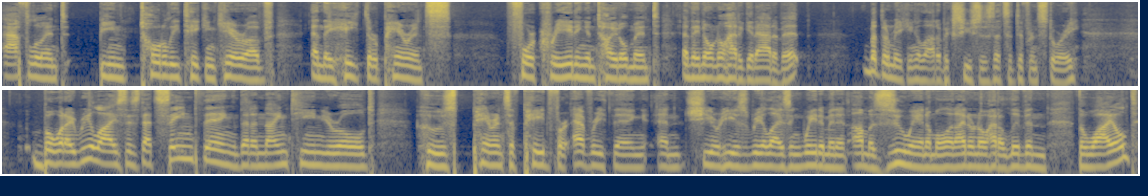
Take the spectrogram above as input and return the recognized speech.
affluent, being totally taken care of, and they hate their parents for creating entitlement and they don't know how to get out of it. But they're making a lot of excuses. That's a different story. But what I realized is that same thing that a 19 year old whose parents have paid for everything and she or he is realizing, wait a minute, I'm a zoo animal and I don't know how to live in the wild.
